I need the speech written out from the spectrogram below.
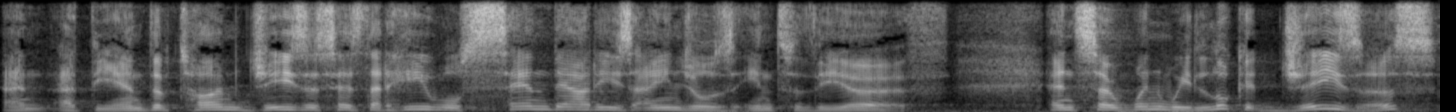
And at the end of time, Jesus says that he will send out his angels into the earth. And so when we look at Jesus,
